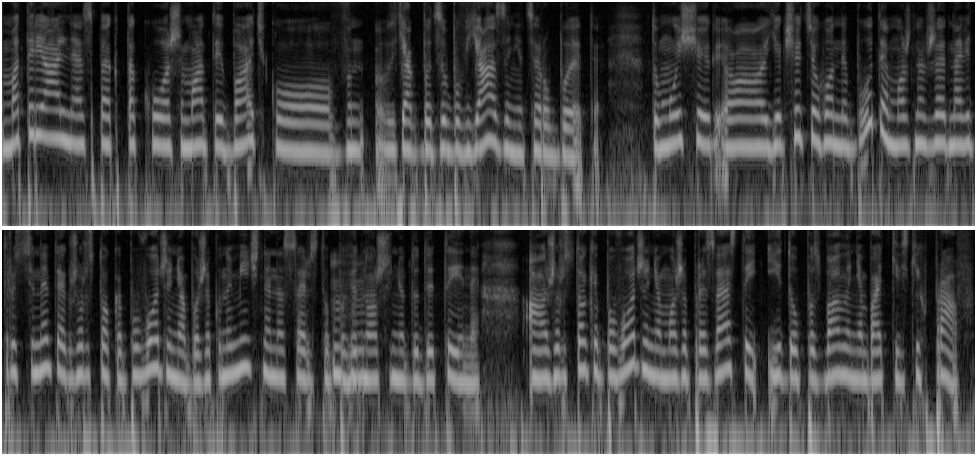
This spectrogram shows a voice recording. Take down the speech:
матеріальний аспект також мати і батько якби зобов'язані це робити. Тому що якщо цього не буде, можна вже навіть розцінити як жорстоке поводження або ж економічне насильство по відношенню до дитини. А жорстоке поводження може призвести і до позбавлення батьківських прав.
